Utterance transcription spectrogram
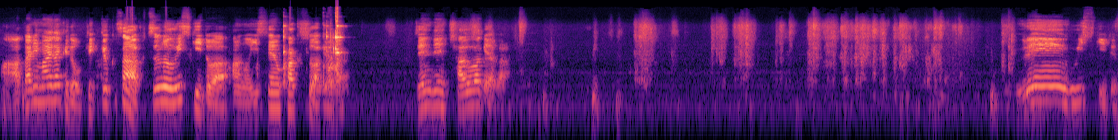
まあ、当たり前だけど、結局さ、普通のウイスキーとは、あの、一線を画すわけだから。全然ちゃうわけだから。グレーンウイスキーって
